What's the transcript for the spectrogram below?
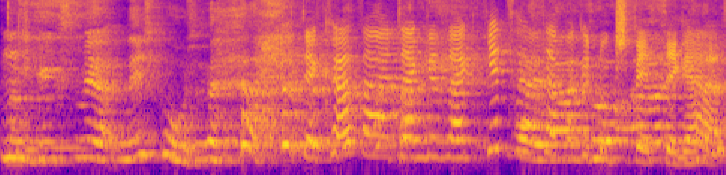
dann ging es mir nicht gut. Der Körper hat dann gesagt, jetzt hast du aber genug Späße äh, gehabt.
